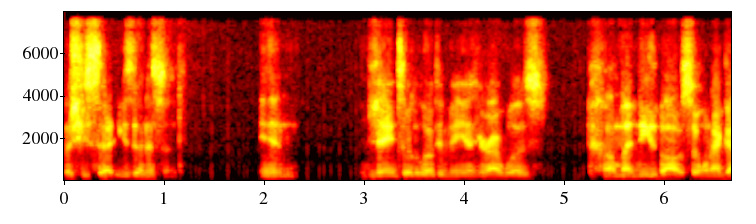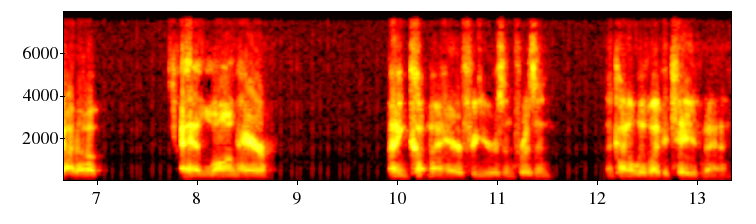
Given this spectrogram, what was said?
But she said, He's innocent. And Jane took a look at me, and here I was on my knees, but also when I got up, I had long hair. I didn't cut my hair for years in prison. I kind of lived like a caveman.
